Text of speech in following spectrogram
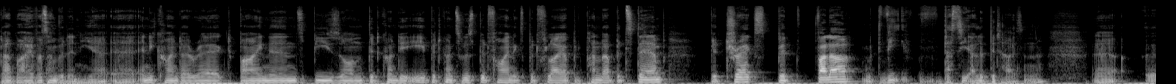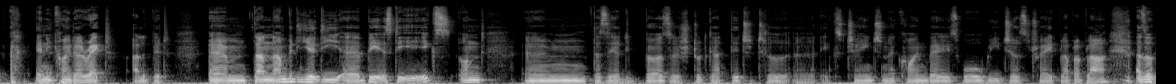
dabei, was haben wir denn hier? Äh, Anycoin Direct, Binance, Bison, Bitcoin.de, Bitcoin Swiss, Bitfinex, Bitflyer, Bitpanda, Bitstamp, Bittracks, Bitwaller, wie, dass die alle Bit heißen, ne? Äh, äh Anycoin Direct, alle Bit. Ähm, dann haben wir hier die äh, BSDEX und ähm, das ist ja die Börse Stuttgart Digital äh, Exchange, ne, Coinbase, Wobi, Just Trade, bla bla bla. Also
